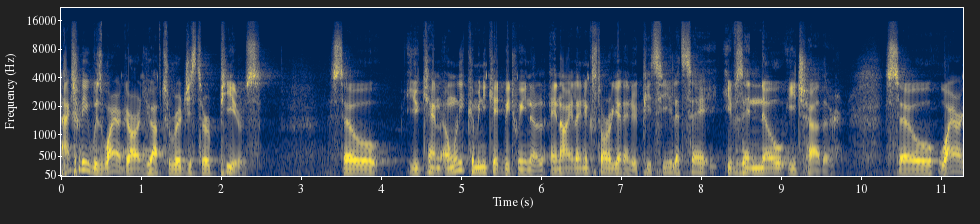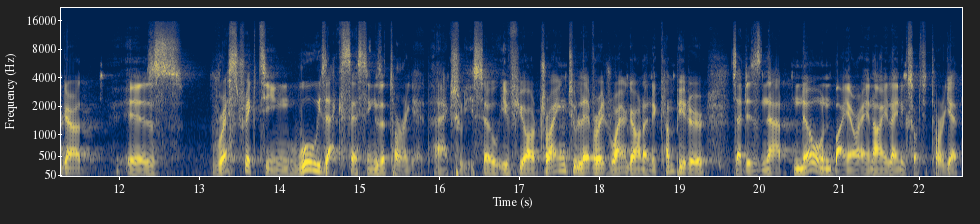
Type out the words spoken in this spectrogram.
Actually, with WireGuard, you have to register peers. So you can only communicate between an NI Linux target and a PC, let's say, if they know each other. So WireGuard is restricting who is accessing the target, actually. So if you are trying to leverage WireGuard on a computer that is not known by our NI Linux RT target,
